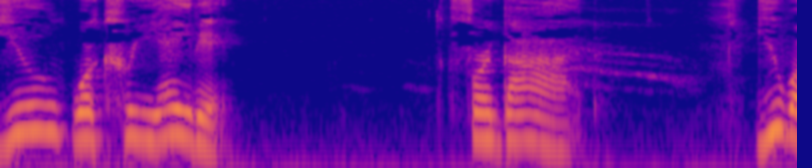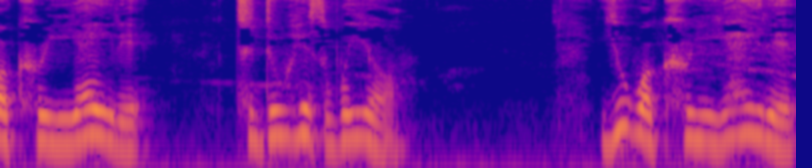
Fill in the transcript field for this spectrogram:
You were created for God. You were created to do his will. You were created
